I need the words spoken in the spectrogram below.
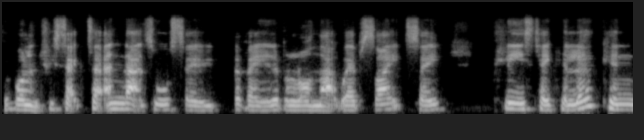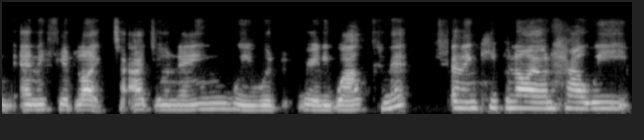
the voluntary sector, and that's also available on that website. So please take a look, and, and if you'd like to add your name, we would really welcome it. And then keep an eye on how we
